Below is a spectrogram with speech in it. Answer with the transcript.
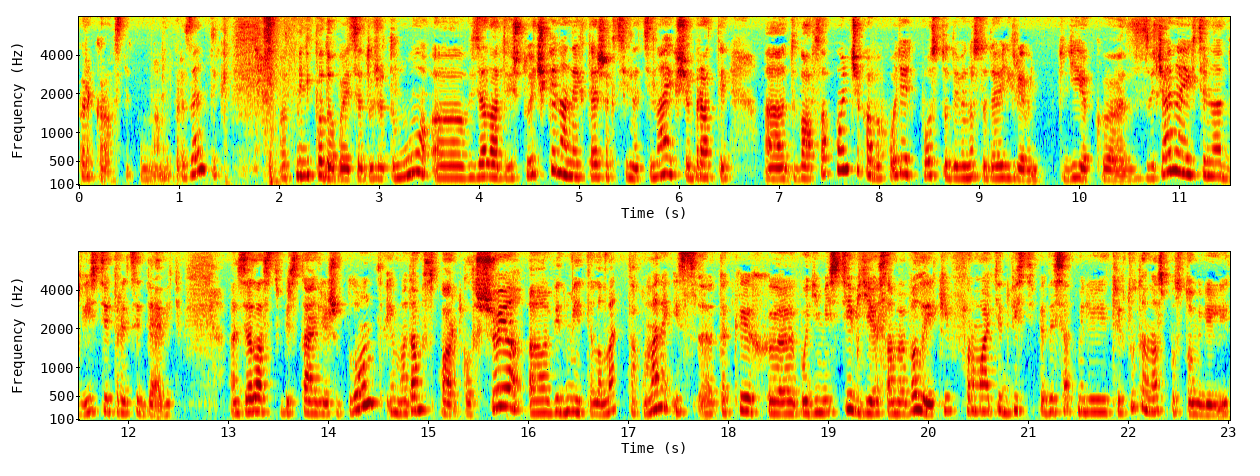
прекрасний, по-моєму, презентик. От мені подобається дуже, тому е, взяла дві штучки, на них теж акційна ціна. Якщо брати е, два флакончика, виходять по 199 гривень. Тоді як е, звичайна їх ціна 239. Взяла собі Stylish Blonde і Madame Sparkle. Що я е, відмітила? Так, у мене із е, таких е, бодімістів є саме великі в форматі 250 мл, тут у нас по 100 мл.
